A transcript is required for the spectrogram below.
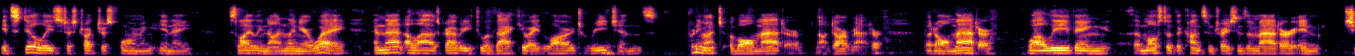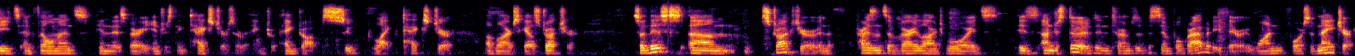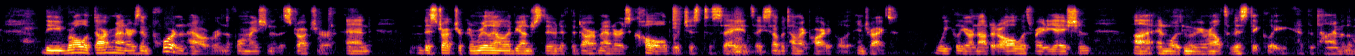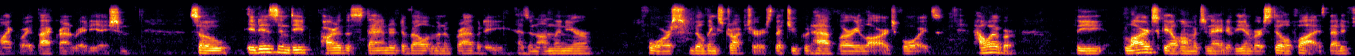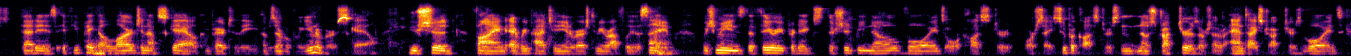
it still leads to structures forming in a slightly nonlinear way, and that allows gravity to evacuate large regions, pretty much of all matter, not dark matter, but all matter, while leaving uh, most of the concentrations of matter in sheets and filaments in this very interesting texture, sort of egg, egg drop soup like texture of large scale structure. So, this um, structure in the presence of very large voids is understood in terms of a simple gravity theory, one force of nature. The role of dark matter is important, however, in the formation of the structure. And this structure can really only be understood if the dark matter is cold, which is to say it's a subatomic particle that interacts weakly or not at all with radiation uh, and was moving relativistically at the time of the microwave background radiation. So it is indeed part of the standard development of gravity as a nonlinear force building structures that you could have very large voids. However, the large scale homogeneity of the universe still applies. That if that is, if you pick a large enough scale compared to the observable universe scale, you should find every patch of the universe to be roughly the same, which means the theory predicts there should be no voids or clusters, or say superclusters, no structures or sort of anti-structures, voids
